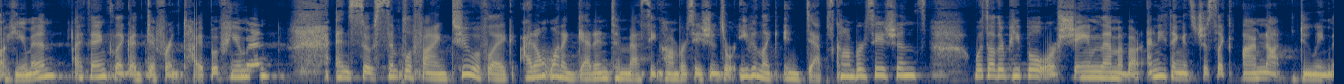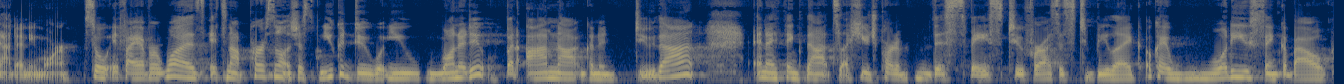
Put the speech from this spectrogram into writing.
a human, I think, like a different type of human. And so simplifying too of like, I don't want to get into messy conversations or even like in depth conversations with other people or shame them about anything. It's just like, I'm not doing that anymore. So if I ever was, it's not personal. It's just you could do what you want to do, but I'm not going to do that. And I think that's a huge part of this space too for us is to be like, okay, what do you think about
